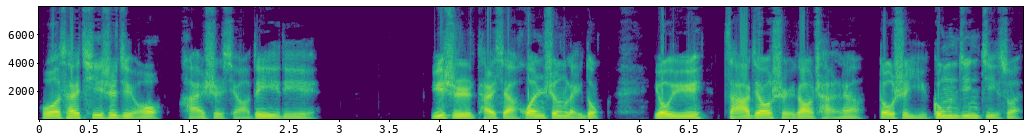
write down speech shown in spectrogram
我才七十九，还是小弟弟。”于是台下欢声雷动。由于杂交水稻产量都是以公斤计算，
